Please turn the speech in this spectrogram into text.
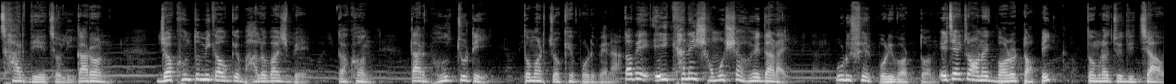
ছাড় দিয়ে চলি। কারণ যখন তুমি কাউকে ভালোবাসবে, তখন তার ভুল ত্রুটি তোমার চোখে পড়বে না। তবে এইখানেই সমস্যা হয়ে দাঁড়ায় পুরুষের পরিবর্তন। এটা একটা অনেক বড় টপিক তোমরা যদি চাও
